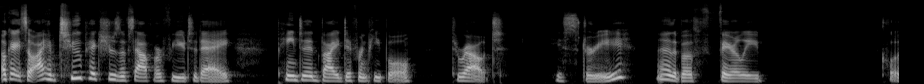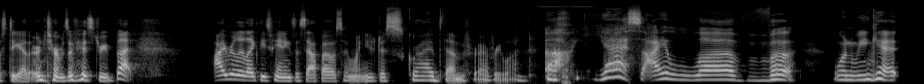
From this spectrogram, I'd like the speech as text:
Okay, so I have two pictures of Sappho for you today, painted by different people throughout history. Eh, they're both fairly close together in terms of history, but I really like these paintings of Sappho, so I want you to describe them for everyone. Oh, yes, I love when we get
